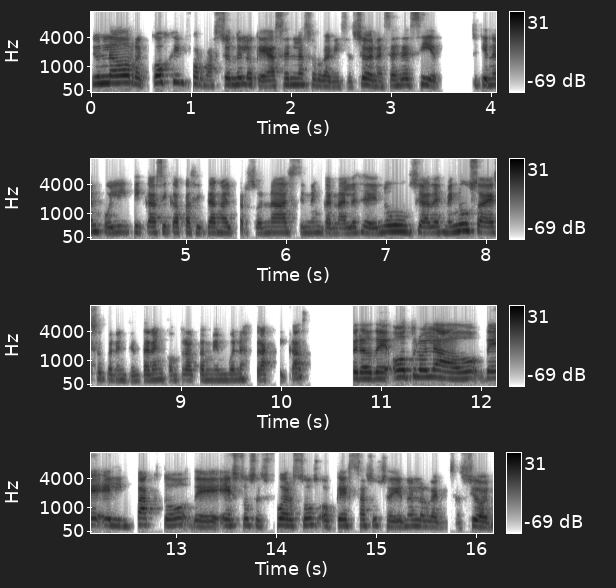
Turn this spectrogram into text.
De un lado recoge información de lo que hacen las organizaciones, es decir, si tienen políticas y capacitan al personal, si tienen canales de denuncia, desmenuza eso para intentar encontrar también buenas prácticas pero de otro lado ve el impacto de estos esfuerzos o qué está sucediendo en la organización.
